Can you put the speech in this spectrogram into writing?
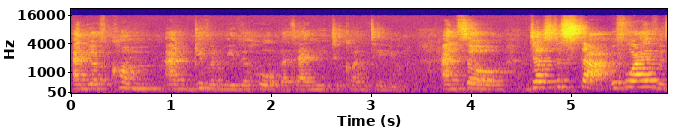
And you've come and given me the hope that I need to continue. And so, just to start, before I even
